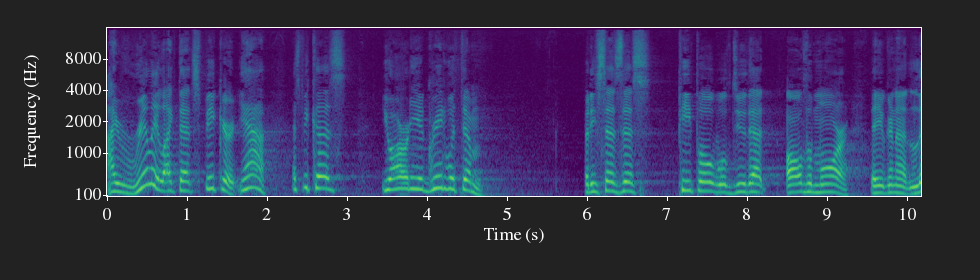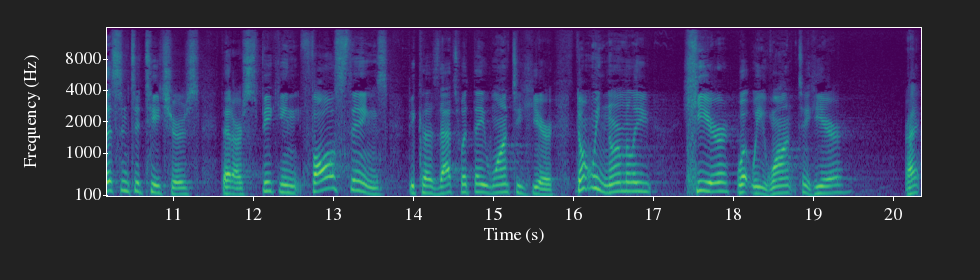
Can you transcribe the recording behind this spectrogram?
I really like that speaker. Yeah, that's because you already agreed with them. But he says this people will do that all the more. They're going to listen to teachers that are speaking false things because that's what they want to hear. Don't we normally hear what we want to hear? Right?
